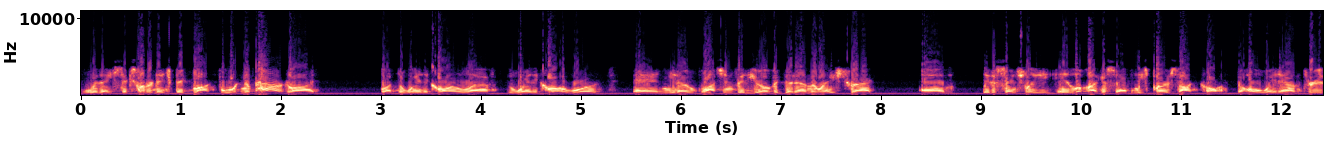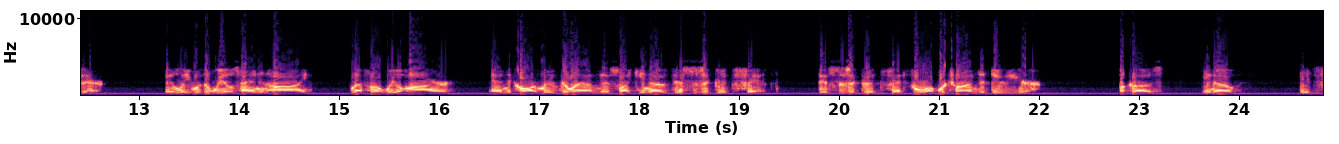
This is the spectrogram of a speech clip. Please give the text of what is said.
with a 600-inch big block Ford and a power glide. But the way the car left, the way the car worked, and you know watching video of it go down the racetrack, um, it essentially it looked like a 70s pro stock car the whole way down through there. It leave with the wheels hanging high left front wheel higher, and the car moved around. And it's like, you know, this is a good fit. This is a good fit for what we're trying to do here. Because, you know, it's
